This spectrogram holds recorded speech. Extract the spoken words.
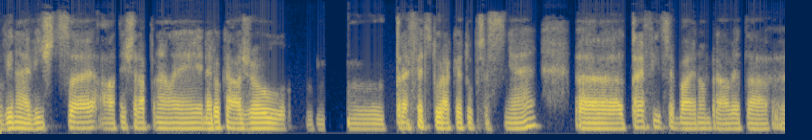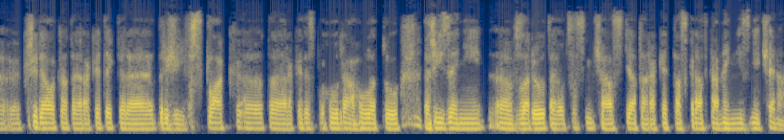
v jiné výšce a ty šrapnely nedokážou mm, trefit tu raketu přesně, trefí třeba jenom právě ta křidelka té rakety, které drží vztlak té rakety s plochou dráhou letu, řízení vzadu té ocasní části a ta raketa zkrátka není zničena.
